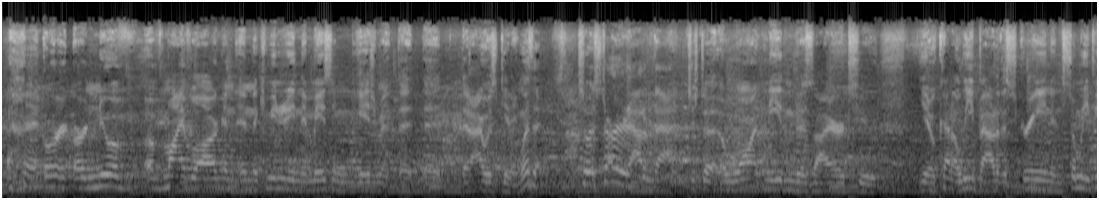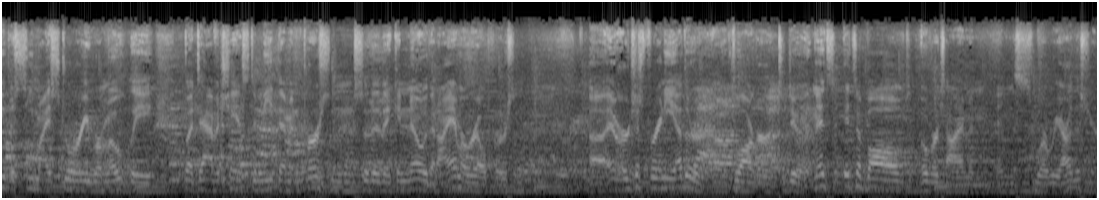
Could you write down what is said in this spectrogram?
or, or knew of, of my vlog and, and the community and the amazing engagement that, that, that I was getting with it. So it started out of that, just a, a want, need, and desire to you know, kind of leap out of the screen. And so many people see my story remotely, but to have a chance to meet them in person so that they can know that I am a real person, uh, or just for any other uh, vlogger to do it. And it's it's evolved over time, and, and this is where we are this year.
